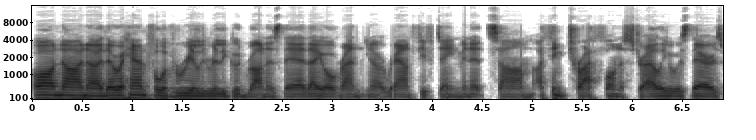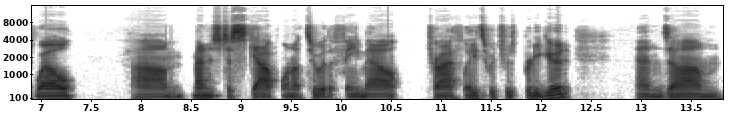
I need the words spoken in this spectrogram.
Oh no, no, there were a handful of really, really good runners there. They all ran, you know, around 15 minutes. Um, I think Triathlon Australia was there as well. Um, managed to scalp one or two of the female triathletes, which was pretty good. And um,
